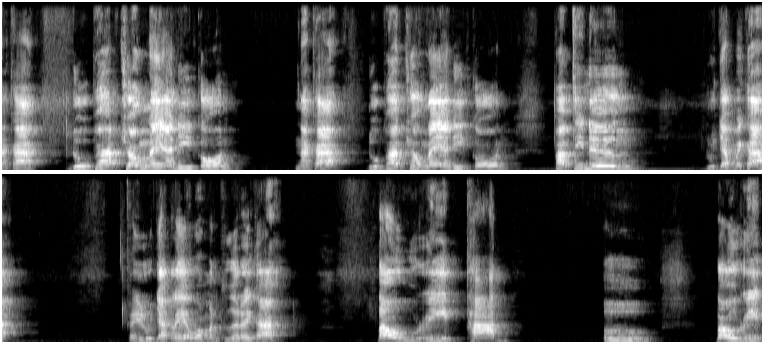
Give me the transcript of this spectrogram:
นะคะ ดูภาพช่องในอดีตก่อนนะคะ ดูภาพช่องในอดีตก่อน ภาพที่หนึ่งรู้จักไหมคะ ใครรู้จักแล้วว่ามันคืออะไรคะ เตารีดถ่าน เออ เตารีด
